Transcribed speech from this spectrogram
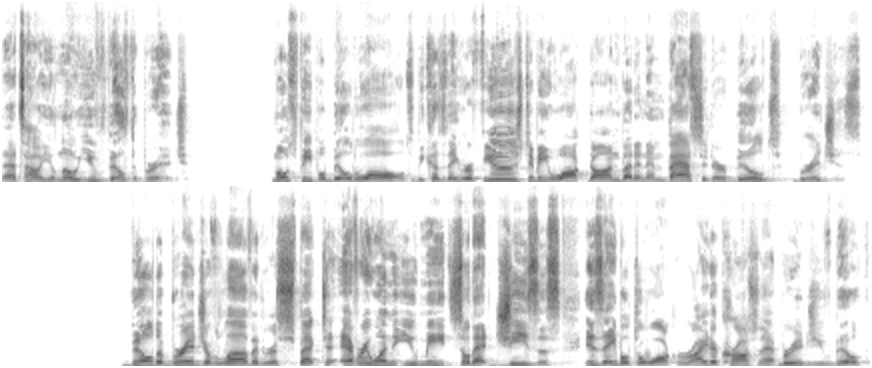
that's how you'll know you've built a bridge. Most people build walls because they refuse to be walked on, but an ambassador builds bridges. Build a bridge of love and respect to everyone that you meet so that Jesus is able to walk right across that bridge you've built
